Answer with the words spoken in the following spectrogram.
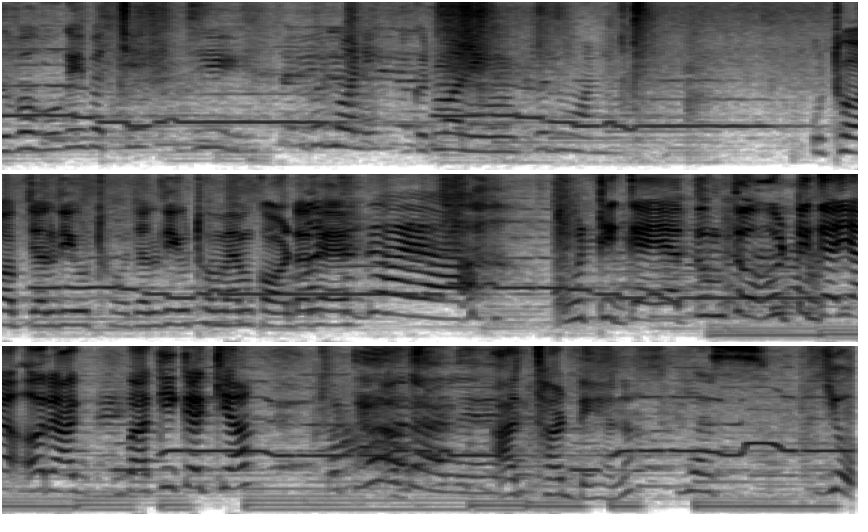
सुबह हो गई बच्चे। जी good morning good morning good morning उठो अब जल्दी उठो जल्दी उठो मैम का ऑर्डर है? गया। उठ गया तुम तो उठ गया। और आ, बाकी का क्या? उठा डाले। आज थर्ड डे है ना? यस यो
